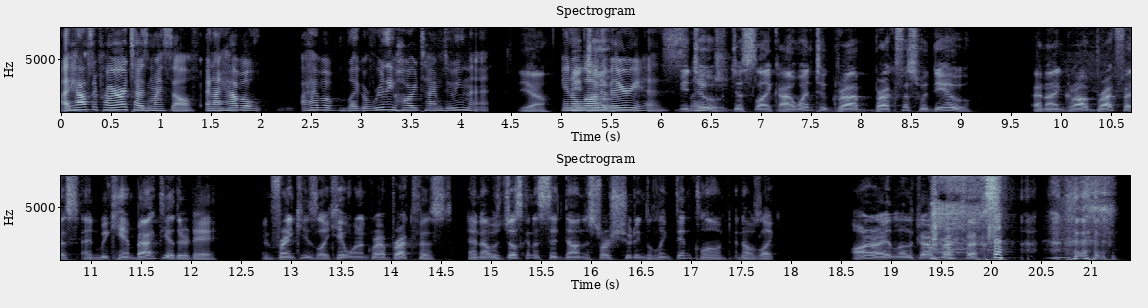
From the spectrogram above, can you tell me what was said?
i have to prioritize myself and i have a i have a like a really hard time doing that Yeah. in Me a lot too. of areas Me Like, too. Just like I went to grab breakfast with you and I grabbed breakfast and we came back the other day and Frankie's like, Hey, wanna grab breakfast? And I was just gonna sit down and start shooting the LinkedIn clone and I was like, All right, let's grab breakfast.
